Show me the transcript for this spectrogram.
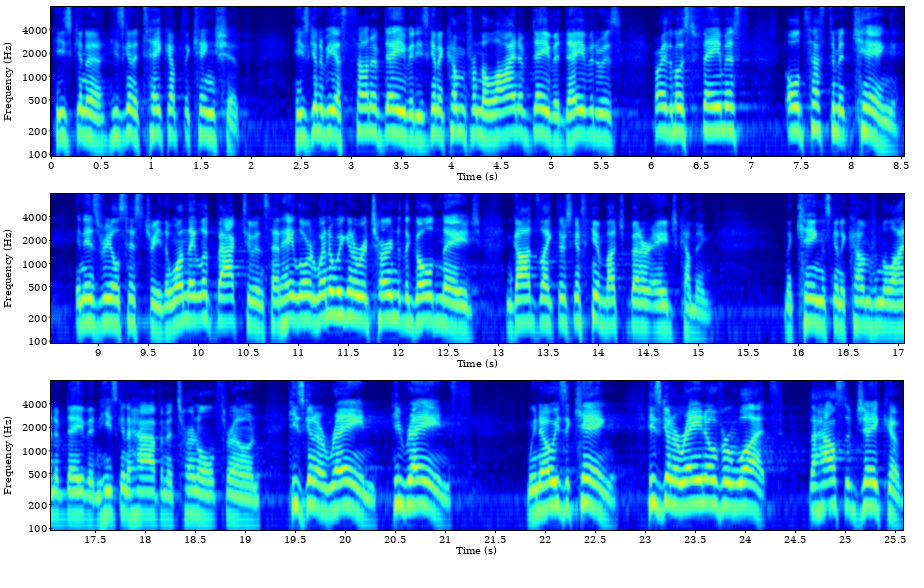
He's going to, he's going to take up the kingship. He's going to be a son of David. He's going to come from the line of David. David was probably the most famous Old Testament king in Israel's history, the one they look back to and said, Hey, Lord, when are we going to return to the golden age? And God's like, There's going to be a much better age coming. And the king's going to come from the line of David, and he's going to have an eternal throne. He's going to reign. He reigns. We know he's a king. He's going to reign over what? The house of Jacob.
